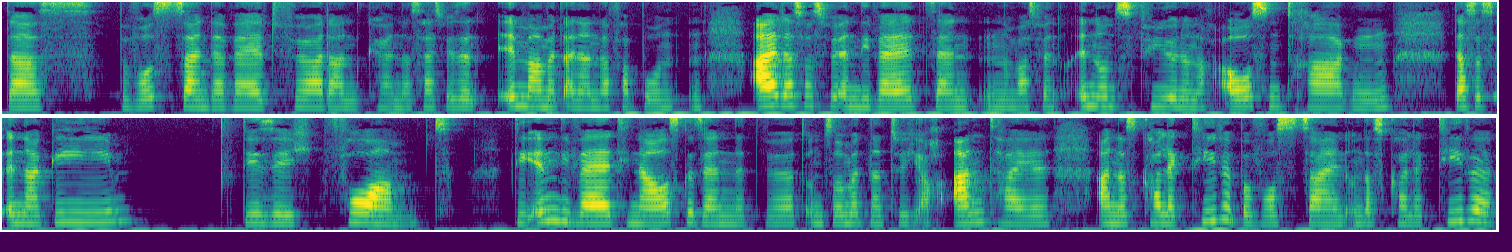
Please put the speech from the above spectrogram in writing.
das Bewusstsein der Welt fördern können. Das heißt, wir sind immer miteinander verbunden. All das, was wir in die Welt senden, was wir in uns fühlen und nach außen tragen, das ist Energie, die sich formt, die in die Welt hinausgesendet wird und somit natürlich auch Anteil an das kollektive Bewusstsein und das kollektive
